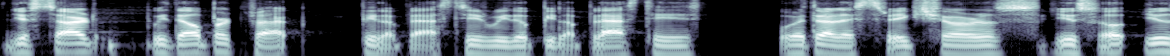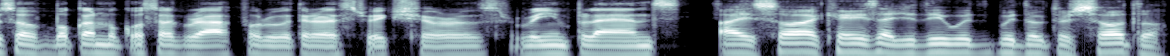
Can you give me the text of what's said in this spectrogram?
you start with the upper tract, pyeloplasty, redo pyeloplasties, urethral strictures, use of, use of buccal mucosal graft for urethral strictures, reimplants. I saw a case that you did with, with Dr. Soto,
